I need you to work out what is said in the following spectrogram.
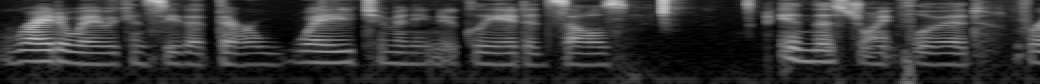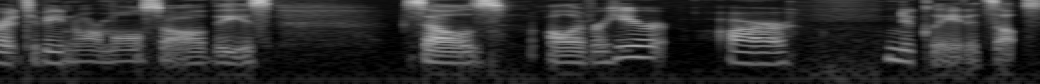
right away we can see that there are way too many nucleated cells in this joint fluid for it to be normal. So all these cells all over here are nucleated cells.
